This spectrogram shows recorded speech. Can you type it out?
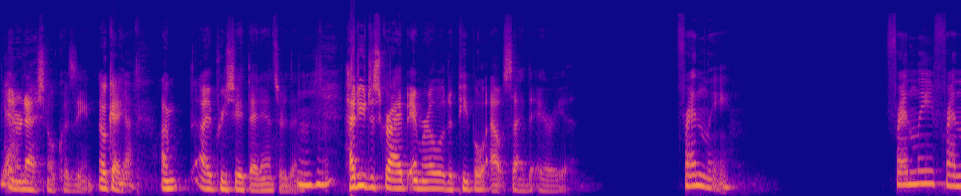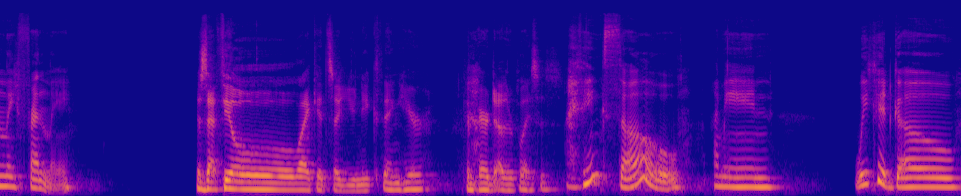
Yeah. international cuisine. Okay, Yeah. Mm-hmm. I'm, I appreciate that answer. Then, how do you describe Amarillo to people outside the area? friendly, friendly, friendly, friendly. Does that feel like it's a unique thing here compared to other places? I think so. I mean, we could go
